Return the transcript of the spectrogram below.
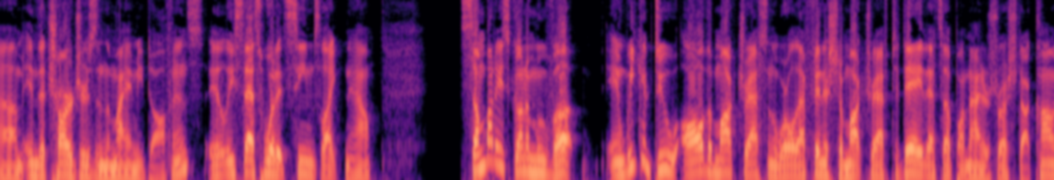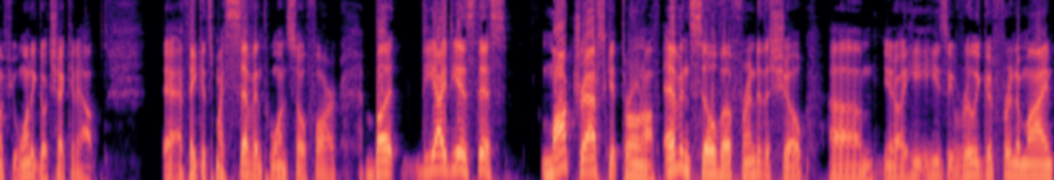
Um, in the Chargers and the Miami Dolphins. At least that's what it seems like now. Somebody's going to move up and we could do all the mock drafts in the world. I finished a mock draft today. That's up on NinersRush.com if you want to go check it out. I think it's my seventh one so far. But the idea is this mock drafts get thrown off. Evan Silva, friend of the show, um, you know, he, he's a really good friend of mine,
